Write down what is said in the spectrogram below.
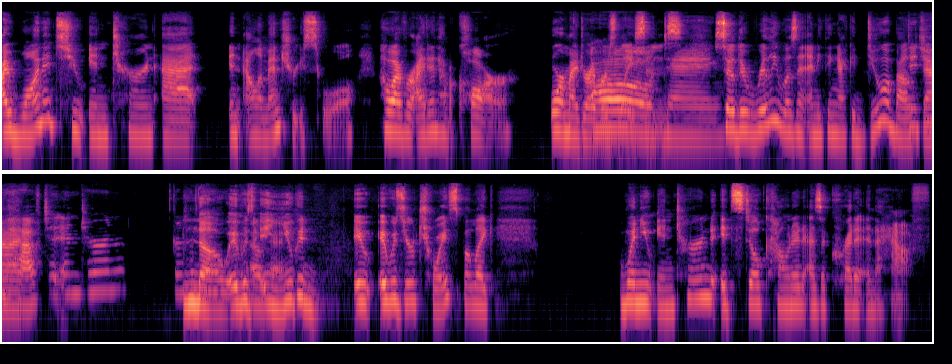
I wanted to intern at an elementary school. However, I didn't have a car or my driver's oh, license. Dang. So there really wasn't anything I could do about that. did you have to intern? Or No, it was Okay. you could it, it was your choice, but like when you interned, it still counted as a credit and a half.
